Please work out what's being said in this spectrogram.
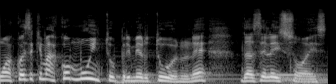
uma coisa que marcou muito o primeiro turno, né? Das eleições.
